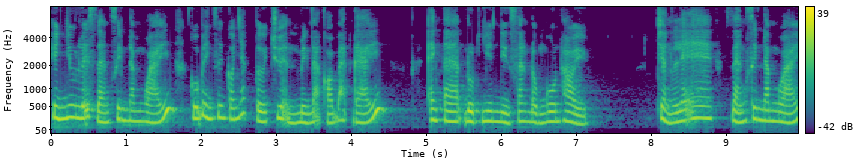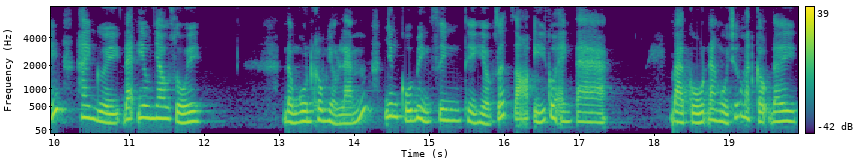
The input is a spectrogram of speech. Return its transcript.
hình như lễ Giáng sinh năm ngoái, Cố Bình Sinh có nhắc tới chuyện mình đã có bạn gái. Anh ta đột nhiên nhìn sang đồng ngôn hỏi Chẳng lẽ Giáng sinh năm ngoái Hai người đã yêu nhau rồi? Đồng ngôn không hiểu lắm Nhưng cố bình sinh thì hiểu rất rõ ý của anh ta. Bà cố đang ngồi trước mặt cậu đây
